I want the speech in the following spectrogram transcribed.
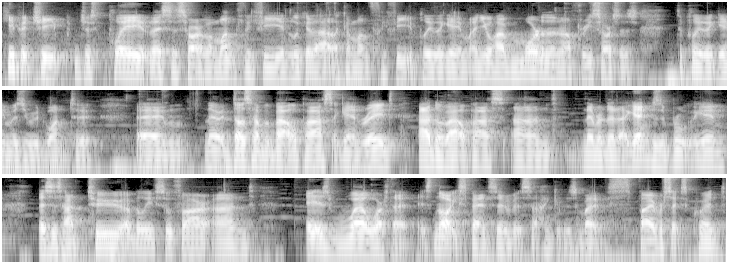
keep it cheap. Just play this as sort of a monthly fee and look at that like a monthly fee to play the game, and you'll have more than enough resources to play the game as you would want to. Um, now it does have a battle pass. Again, raid had a battle pass, and never did it again because it broke the game. This has had two, I believe, so far, and it is well worth it. It's not expensive. It's I think it was about five or six quid,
